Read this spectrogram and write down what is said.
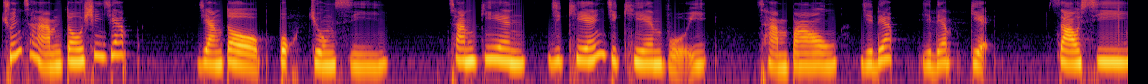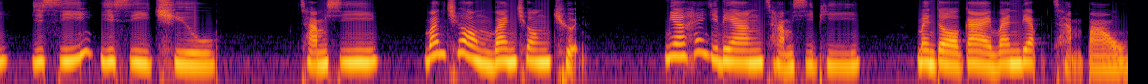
春蚕都是入，养到不中时，参见一天一天为蚕包。一粒一粒结，烧丝一丝一丝抽，蚕丝弯枪弯枪出，命系一辆蚕丝皮，门到盖弯粒蚕包，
